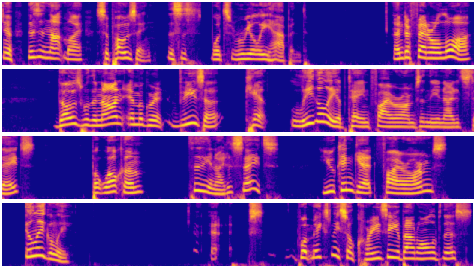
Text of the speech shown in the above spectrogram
You know, this is not my supposing. This is what's really happened. Under federal law, those with a non immigrant visa can't legally obtain firearms in the United States, but welcome to the United States. You can get firearms illegally. Uh, What makes me so crazy about all of this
